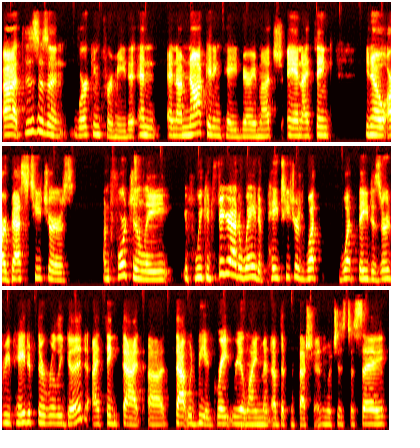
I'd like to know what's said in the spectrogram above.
uh, "This isn't working for me," and and I'm not getting paid very much. And I think, you know, our best teachers, unfortunately, if we could figure out a way to pay teachers what what they deserve to be paid if they're really good, I think that uh, that would be a great realignment of the profession, which is to say,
